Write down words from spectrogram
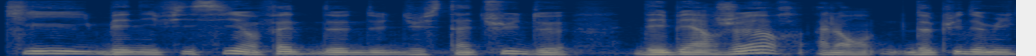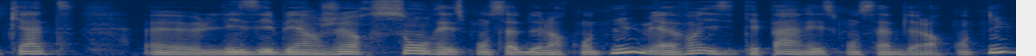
qui bénéficie en fait du statut d'hébergeur. Alors depuis 2004, euh, les hébergeurs sont responsables de leur contenu, mais avant ils n'étaient pas responsables de leur contenu.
